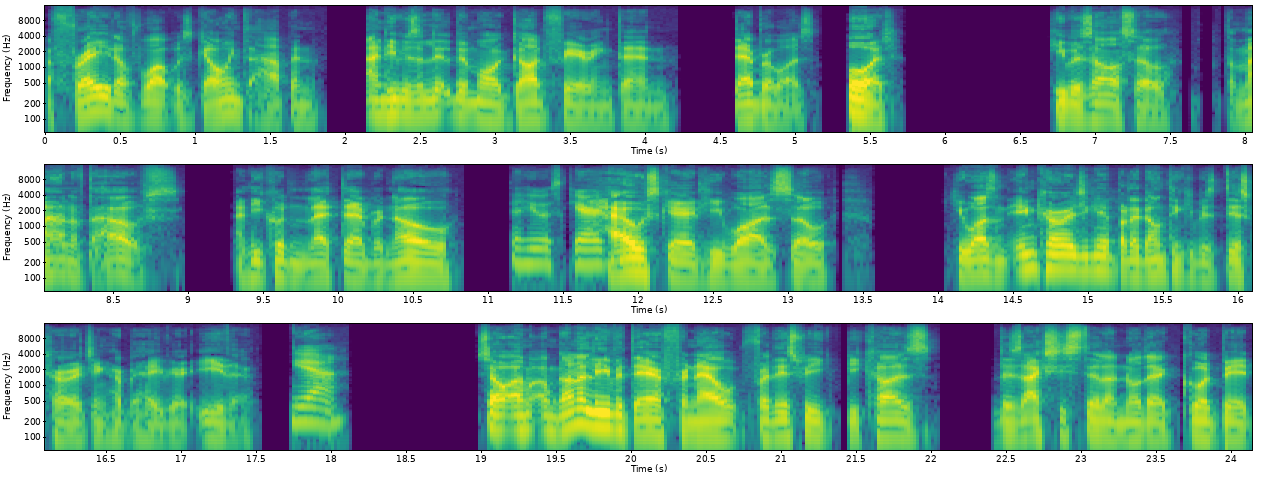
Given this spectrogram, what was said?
afraid of what was going to happen. And he was a little bit more God fearing than Deborah was. But he was also the man of the house. And he couldn't let Deborah know That he was scared. how scared he was. So he wasn't encouraging it, but I don't think he was discouraging her behavior either. yeah. So I'm I'm gonna leave it there for now for this week because there's actually still another good bit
